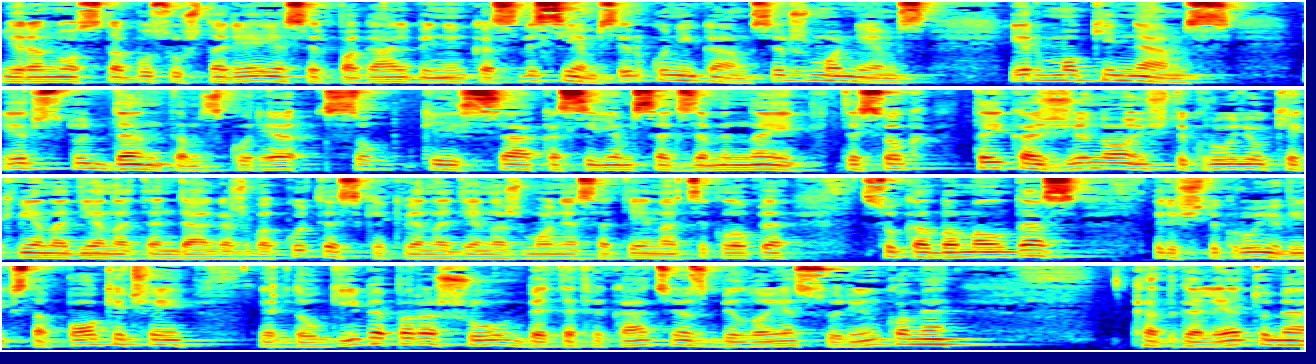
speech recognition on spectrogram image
yra nuostabus užtarėjas ir pagalbininkas visiems ir kunigams, ir žmonėms, ir mokiniams, ir studentams, kurie saugiai sekasi jiems egzaminai. Tiesiog tai, ką žino, iš tikrųjų kiekvieną dieną ten dega žvakutės, kiekvieną dieną žmonės ateina atsiklaupę, sukalba maldas ir iš tikrųjų vyksta pokyčiai ir daugybė parašų betifikacijos byloje surinkome, kad galėtume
